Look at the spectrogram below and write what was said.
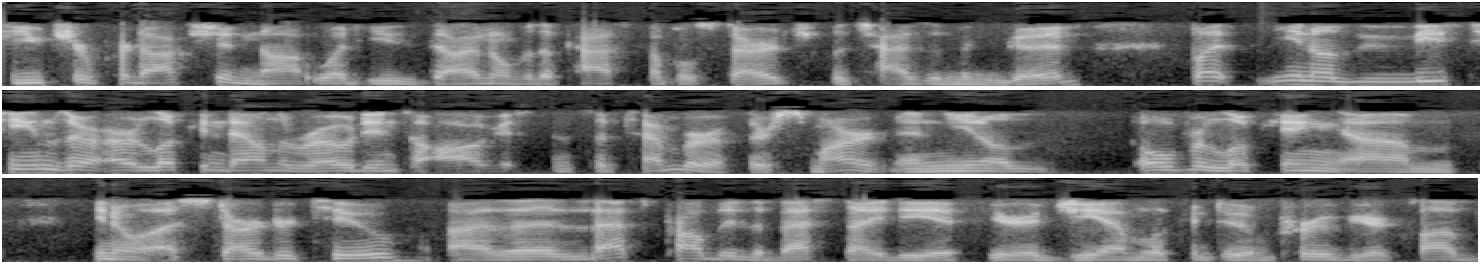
future production, not what he's done over the past couple starts, which hasn't been good. But, you know, these teams are, are looking down the road into August and September if they're smart. And, you know, overlooking, um, you know, a start or two, uh, the, that's probably the best idea if you're a GM looking to improve your club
